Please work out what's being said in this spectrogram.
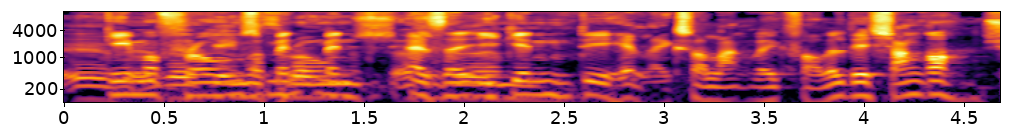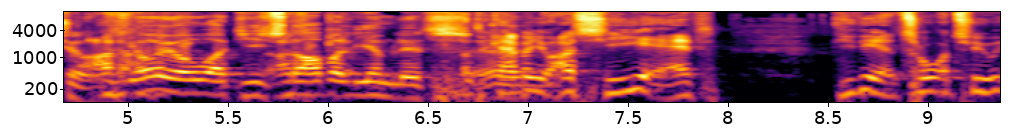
øh, Game of øh, Thrones, men, men og så altså videre. igen, det er heller ikke så langt væk fra, vel? Det er genre-show. Og- Jo jo, og de stopper lige om lidt. Og så kan man jo også sige, at de der 22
